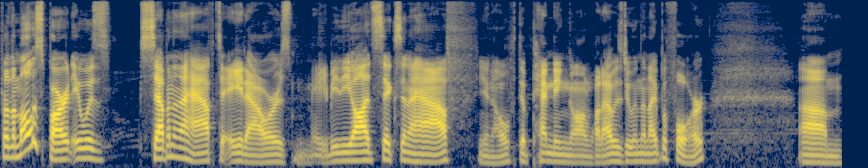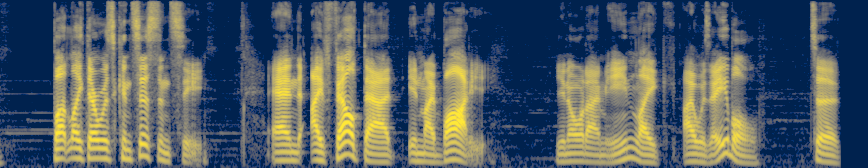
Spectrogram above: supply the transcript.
for the most part, it was seven and a half to eight hours, maybe the odd six and a half, you know, depending on what I was doing the night before. Um, but like there was consistency. And I felt that in my body. You know what I mean? Like I was able to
